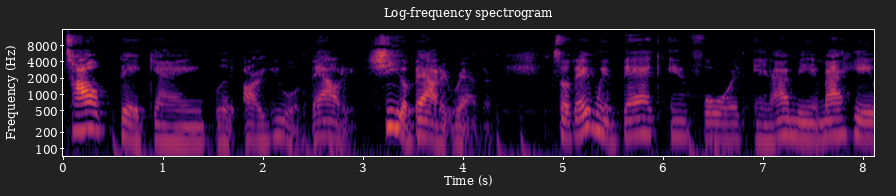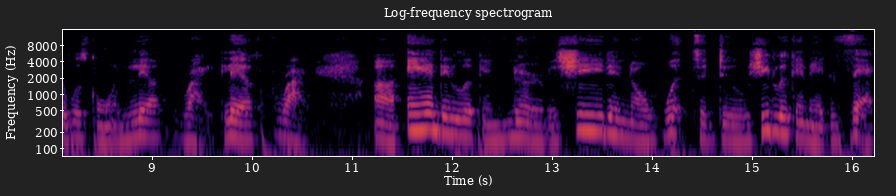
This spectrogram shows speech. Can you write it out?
talk that game, but are you about it? She about it rather. So they went back and forth, and I mean, my head was going left, right, left, right. Uh, Andy looking nervous. She didn't know what to do. She looking at Zach.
